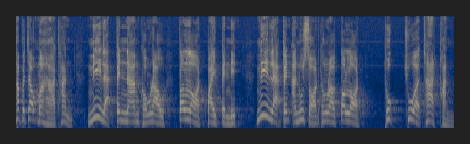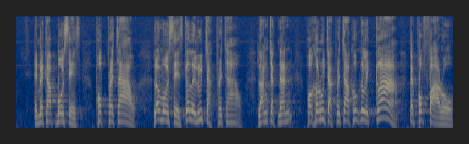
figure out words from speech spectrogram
ข้าพเจ้ามาหาท่าน นี่แหละเป็นนามของเราตลอดไปเป็นนิด นี่แหละเป็นอนุสรณ์ของเราตลอดทุกชั่วชาติพันธุ์ เห็นไหมครับ โมเสสพบพระเจ้า แล้วโมเสสก็เลยรู้จักพระเจ้า หลังจากนั้น พอเขารู้จักพระเจ้าเขาก็เลยกล้าไปพบฟาโรห์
